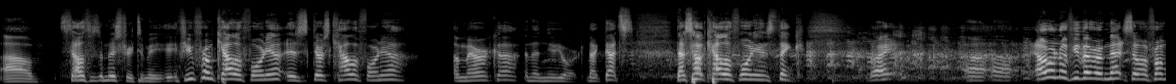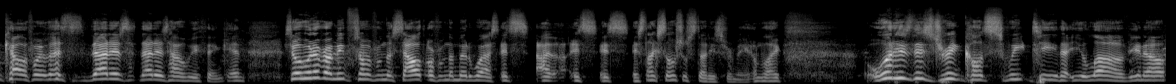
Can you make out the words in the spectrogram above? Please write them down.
Uh, South is a mystery to me. If you're from California, is there's California, America and then New York. Like that's that's how Californians think, right? Uh, uh, I don't know if you've ever met someone from California. That's that is that is how we think. And so whenever I meet someone from the South or from the Midwest, it's I, it's it's it's like social studies for me. I'm like, what is this drink called sweet tea that you love? You know.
